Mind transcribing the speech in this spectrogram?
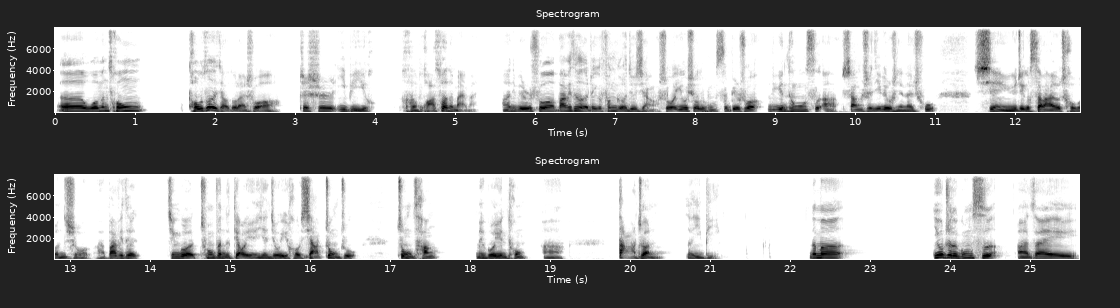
呃，我们从投资的角度来说啊。这是一笔很划算的买卖啊！你比如说，巴菲特的这个风格就讲说，优秀的公司，比如说运通公司啊，上个世纪六十年代初，陷于这个色拉有丑闻的时候啊，巴菲特经过充分的调研研究以后，下重注重仓美国运通啊，大赚了一笔。那么，优质的公司啊，在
